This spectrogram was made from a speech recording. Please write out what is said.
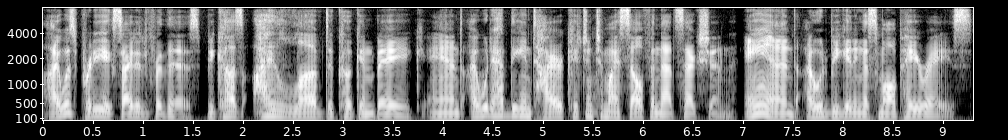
I was pretty excited for this because I love to cook and bake, and I would have the entire kitchen to myself in that section, and I would be getting a small pay raise.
